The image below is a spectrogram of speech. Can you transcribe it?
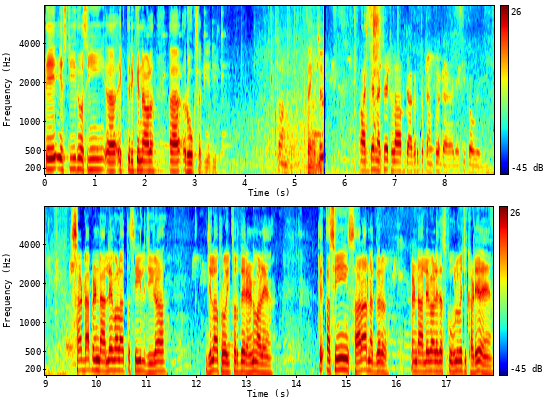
ਤੇ ਇਸ ਚੀਜ਼ ਨੂੰ ਅਸੀਂ ਇੱਕ ਤਰੀਕੇ ਨਾਲ ਰੋਕ ਸਕੀਏ ਜੀ। ਧੰਨਵਾਦ। ਥੈਂਕ ਯੂ ਅੱਜ ਨਸ਼ੇ ਖਿਲਾਫ ਜਾਗਰੂਕ ਕੈਂਪ ਲਗਾਇਆ ਗਿਆ ਕੀ ਕਹੋਗੇ ਜੀ? ਸਾਡਾ ਪਿੰਡ ਆਲੇਵਾਲਾ ਤਹਿਸੀਲ ਜੀਰਾ ਜ਼ਿਲ੍ਹਾ ਫਿਰੋਜ਼ਪੁਰ ਦੇ ਰਹਿਣ ਵਾਲੇ ਆ ਤੇ ਅਸੀਂ ਸਾਰਾ ਨਗਰ ਪਿੰਡ ਆਲੇਵਾਲੇ ਦੇ ਸਕੂਲ ਵਿੱਚ ਖੜੇ ਹੋਏ ਆ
